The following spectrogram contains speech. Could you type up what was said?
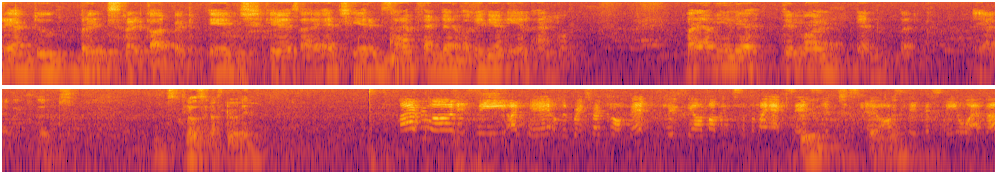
react to Brit's Red Carpet, HKSIH here in Sam Fender, Olivia Neal, and more. By Amelia Dimol Denberg. Yeah, that's, that's close enough, darling. Hi everyone, it's me. I'm here on the Brits Red Carpet. Hopefully I'll bump into some of my exes and just, you know, ask if they miss me or whatever.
